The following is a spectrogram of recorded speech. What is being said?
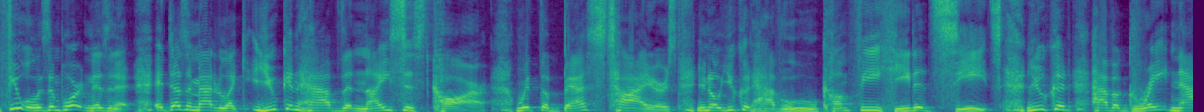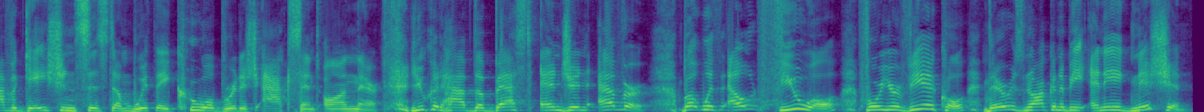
fuel is important, isn't it? It doesn't matter. Like, you can have the nicest car with the best tires. You know, you could have, ooh, comfy heated seats. You could have a great navigation system with a cool British accent on there. You could have the best engine ever. But without fuel for your vehicle, there is not going to be any ignition.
